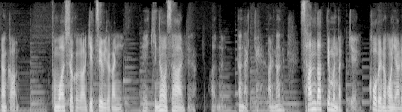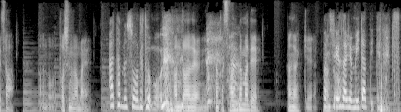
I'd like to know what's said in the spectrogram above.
なんか友達とかが月曜日とかにえー昨日さ、みたいな。あの、なんだっけあれなんで、三田って読むんだっけ神戸の方にあるさ、あの、都市の名前。あ、多分そうだと思う。三田だよね。なんか三田まで、なんだっけ？私が最初見たって言ってたやつ。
